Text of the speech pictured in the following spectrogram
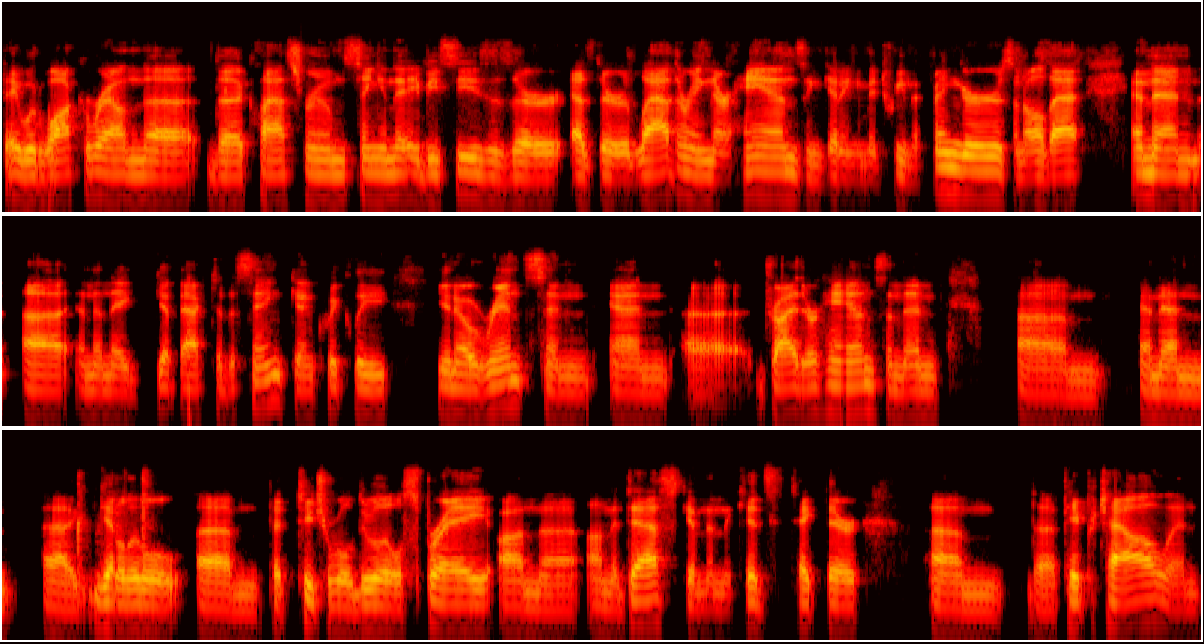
They would walk around the the classroom singing the ABCs as they're as they're lathering their hands and getting in between the fingers and all that. And then uh, and then they get back to the sink and quickly you know rinse and and uh, dry their hands and then um, and then uh, get a little. Um, the teacher will do a little spray on the on the desk and then the kids take their um, the paper towel and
